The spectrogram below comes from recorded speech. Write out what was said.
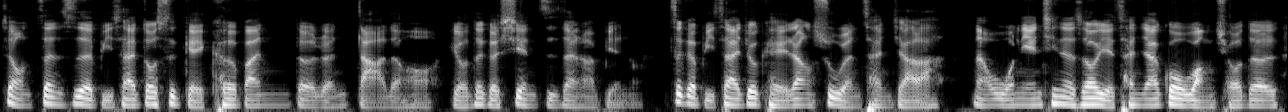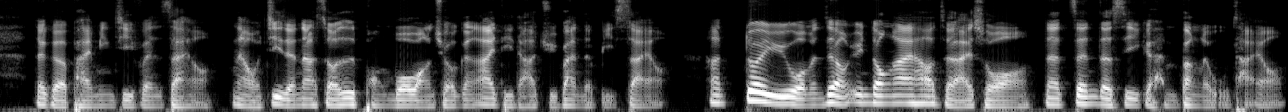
这种正式的比赛都是给科班的人打的哈，有这个限制在那边哦。这个比赛就可以让素人参加啦。那我年轻的时候也参加过网球的那个排名积分赛哦。那我记得那时候是彭博网球跟艾迪达举办的比赛哦。那对于我们这种运动爱好者来说，那真的是一个很棒的舞台哦。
